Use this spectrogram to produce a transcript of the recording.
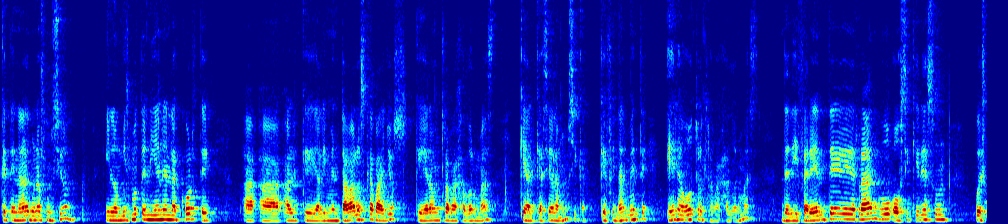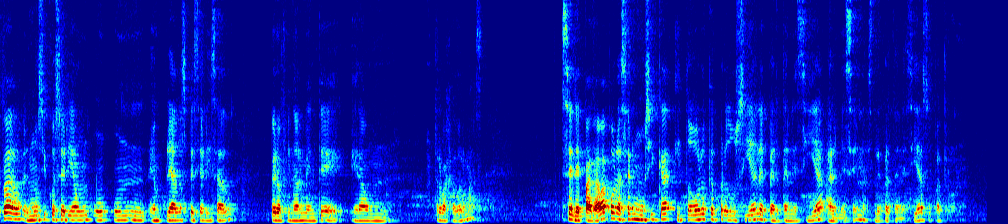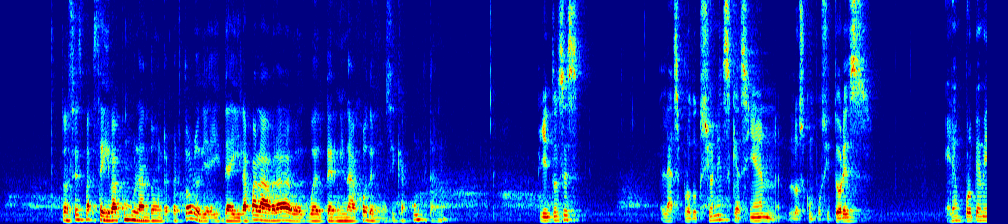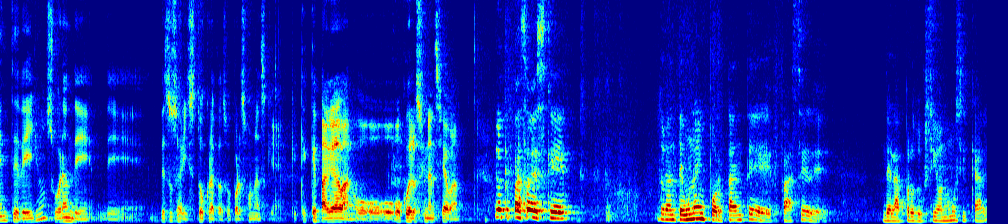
que tenían alguna función. Y lo mismo tenían en la corte al que alimentaba a los caballos, que era un trabajador más, que al que hacía la música, que finalmente era otro trabajador más, de diferente rango, o si quieres un, pues claro, el músico sería un, un, empleado especializado, pero finalmente era un trabajador más. Se le pagaba por hacer música y todo lo que producía le pertenecía al mecenas, le pertenecía a su patrón. Entonces se iba acumulando un repertorio, de ahí, de ahí la palabra o el, terminajo de música culta, ¿no? Y entonces, las producciones que hacían los compositores eran propiamente de ellos o eran de, de, esos aristócratas o personas que, que, pagaban o, o, o, que los financiaban? Lo que pasa es que durante una importante fase de, de la producción musical,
